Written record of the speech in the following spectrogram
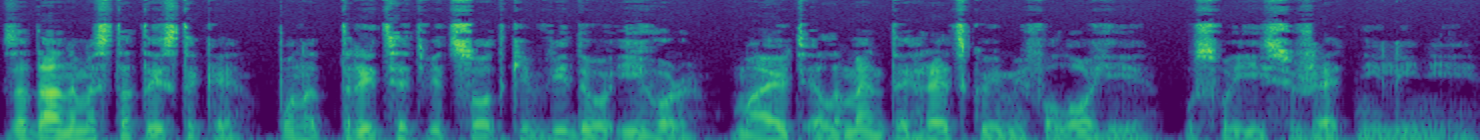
За даними статистики, понад 30% відеоігор мають елементи грецької міфології у своїй сюжетній лінії.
